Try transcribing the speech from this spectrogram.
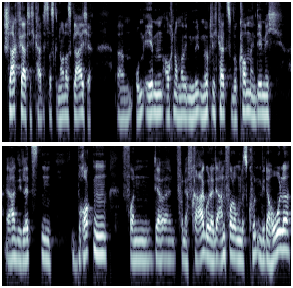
Schlagfertigkeit ist das genau das Gleiche, ähm, um eben auch nochmal die Möglichkeit zu bekommen, indem ich ja die letzten Brocken von der, von der Frage oder der Anforderung des Kunden wiederhole,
